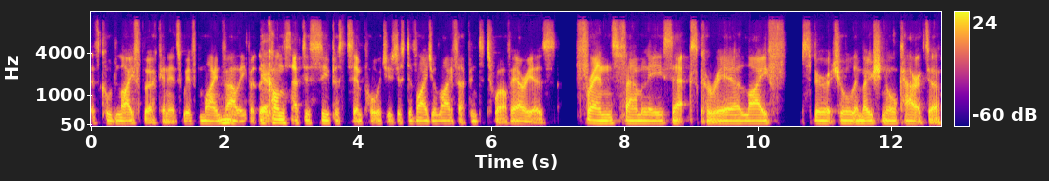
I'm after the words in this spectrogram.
it's called Lifebook and it's with Mind mm. Valley. But the yeah. concept is super simple, which is just divide your life up into 12 areas friends, family, sex, career, life, spiritual, emotional, character,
